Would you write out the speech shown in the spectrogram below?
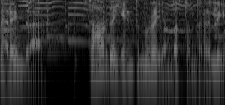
ನರೇಂದ್ರ, ಸಾವಿರದ ಎಂಟುನೂರ ಎಂಬತ್ತೊಂದರಲ್ಲಿ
